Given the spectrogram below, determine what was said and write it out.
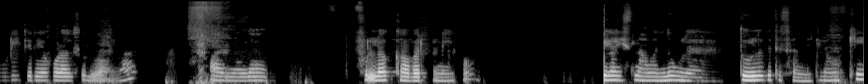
முடி தெரியக்கூடாது சொல்லுவாங்க. அதனால ஃபுல்லா கவர் பண்ணிப்போம். கைஸ் நான் வந்து உங்களை தொழுதுட்டு சந்திக்கிறேன் ஓகே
